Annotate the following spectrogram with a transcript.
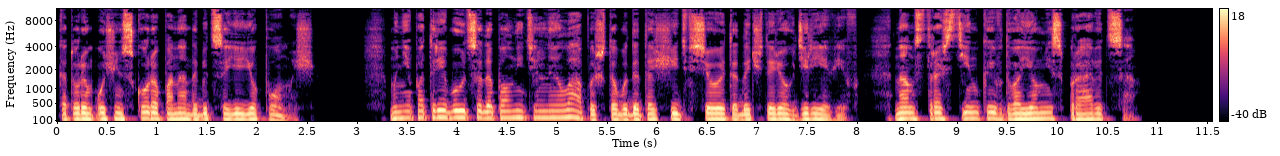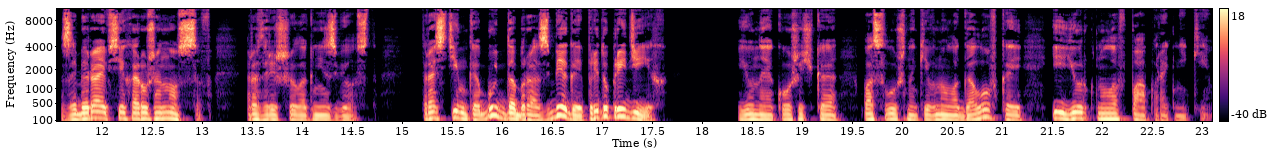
которым очень скоро понадобится ее помощь. Мне потребуются дополнительные лапы, чтобы дотащить все это до четырех деревьев. Нам с тростинкой вдвоем не справиться. «Забирай всех оруженосцев», — разрешил огнезвезд. «Тростинка, будь добра, сбегай, предупреди их». Юная кошечка послушно кивнула головкой и юркнула в папоротники.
